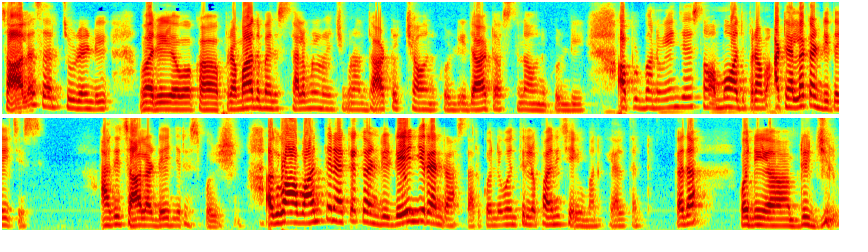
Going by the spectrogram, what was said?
చాలాసార్లు చూడండి మరి ఒక ప్రమాదమైన స్థలంలో నుంచి మనం దాటొచ్చాం అనుకోండి దాటి వస్తున్నాం అనుకోండి అప్పుడు మనం ఏం చేస్తాం? అమ్మో అది ప్రమా అటు వెళ్ళకండి దయచేసి. అది చాలా డేంజరస్ పొజిషన్ అదిగో ఆ వంతెన ఎక్కకండి డేంజర్ అని రాస్తారు. కొన్ని వంతెనలో పని చేయవు మనకి వెళ్తుంటే కదా? కొన్ని బ్రిడ్జ్లు.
